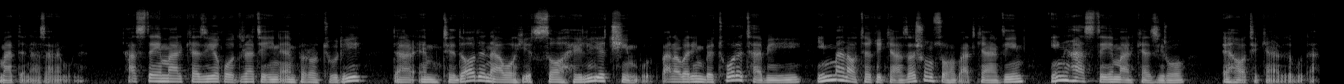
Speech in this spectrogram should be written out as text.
مد نظرمونه. هسته مرکزی قدرت این امپراتوری در امتداد نواحی ساحلی چین بود. بنابراین به طور طبیعی این مناطقی که ازشون صحبت کردیم این هسته مرکزی رو احاطه کرده بودند.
